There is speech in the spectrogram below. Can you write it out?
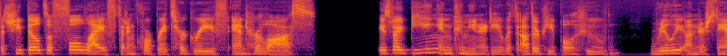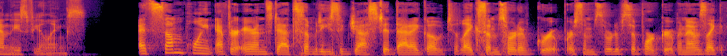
that she builds a full life that incorporates her grief and her loss, is by being in community with other people who really understand these feelings. At some point after Aaron's death, somebody suggested that I go to like some sort of group or some sort of support group. And I was like,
